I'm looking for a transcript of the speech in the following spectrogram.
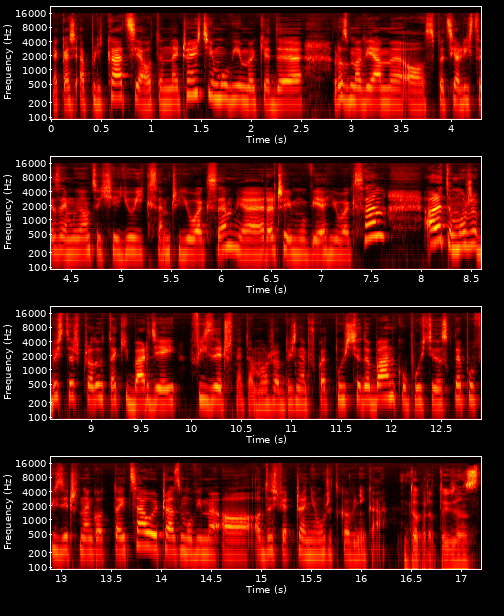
jakaś aplikacja, o tym najczęściej mówimy, kiedy rozmawiamy o specjalistach zajmujących się UX-em czy UX-em. Ja raczej mówię UX-em, ale to może być też produkt taki bardziej fizyczny. To może być na przykład pójście do banku, pójście do sklepu fizycznego. Tutaj cały czas mówimy o, o doświadczeniu użytkownika. Dobra, to idąc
